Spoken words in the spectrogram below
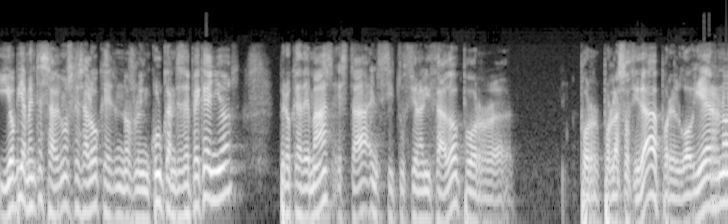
y obviamente sabemos que es algo que nos lo inculcan desde pequeños pero que además está institucionalizado por, por, la sociedad, por el gobierno,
